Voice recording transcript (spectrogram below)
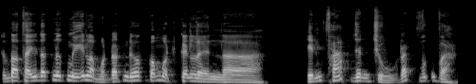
Chúng ta thấy đất nước mỹ là một đất nước có một cái nền uh, hiến pháp dân chủ rất vững vàng.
